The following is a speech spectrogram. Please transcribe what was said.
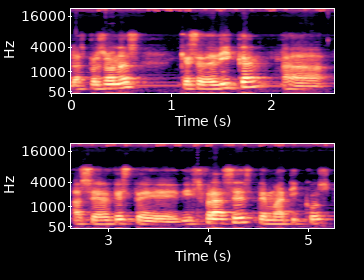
las personas que se dedican a, hacer este, disfraces temáticos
